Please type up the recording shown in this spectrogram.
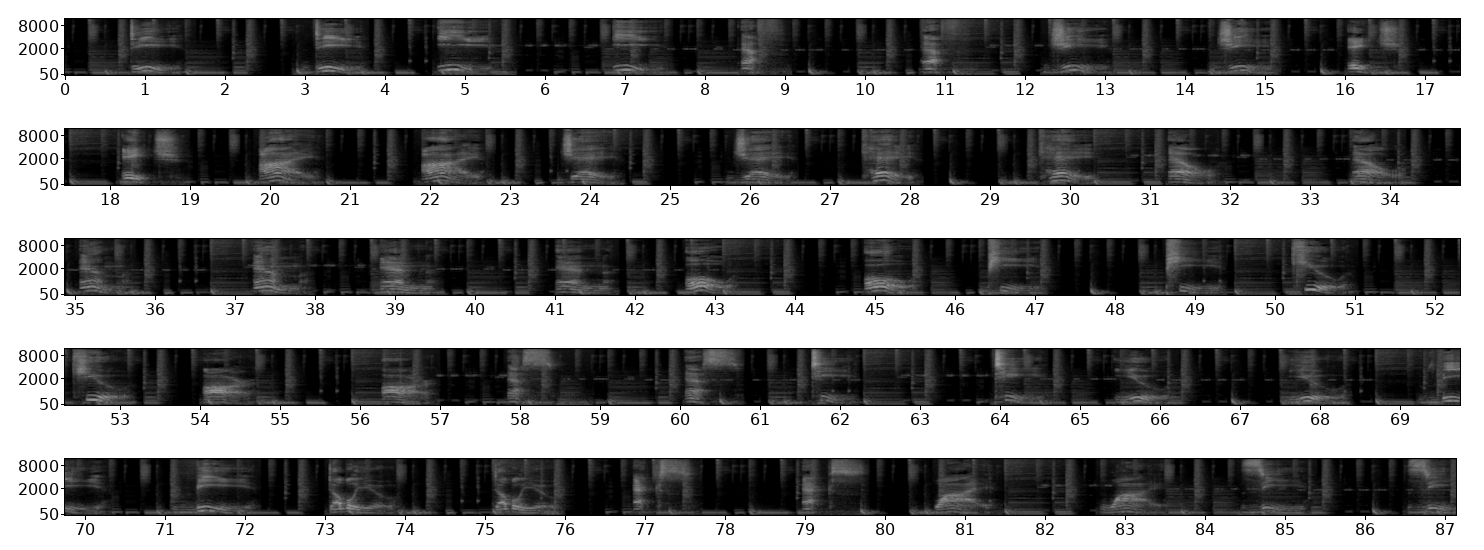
D. D. E. E. F. F. G. G. H. H. I. I. J. J. K. K L. L. M. M. N. N. O. O. P. P. Q. Q. R. R. S. S T, T, U, U, V, V, W, W, X, X, Y, Y, Z, Z.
